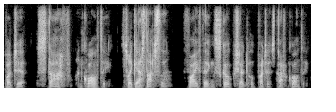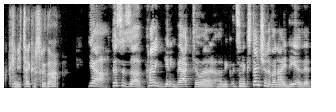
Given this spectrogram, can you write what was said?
budget, staff, and quality. So I guess that's the five things scope, schedule, budget, staff, and quality. Can you take us through that? Yeah, this is uh, kind of getting back to a, an, it's an extension of an idea that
